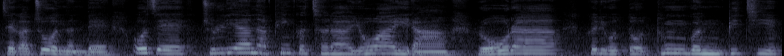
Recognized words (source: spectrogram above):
제가 주었는데 어제 줄리아나 핑크처라 요 아이랑 로라 그리고 또 둥근 빛이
